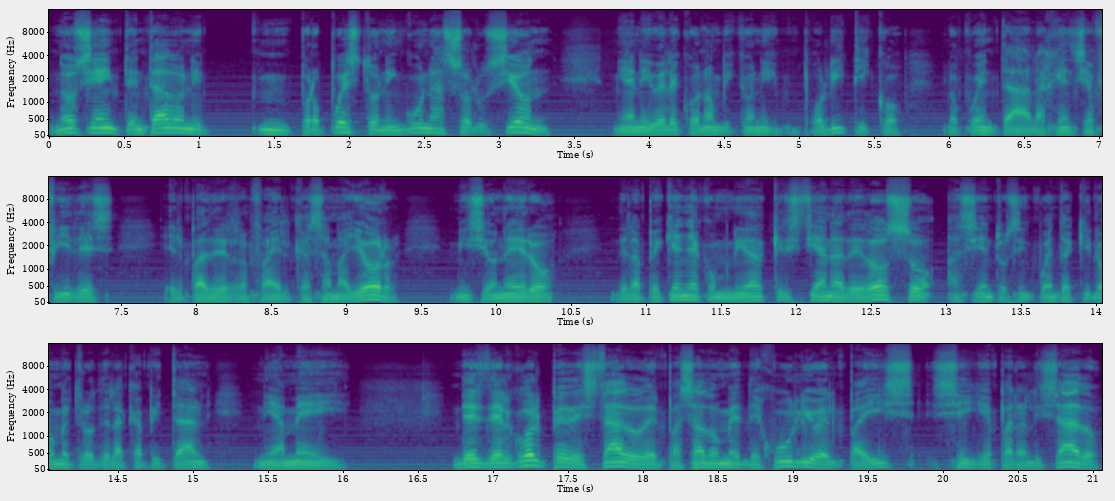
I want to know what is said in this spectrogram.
no se ha intentado ni mm, propuesto ninguna solución, ni a nivel económico ni político, lo cuenta la agencia Fides el padre Rafael Casamayor, misionero de la pequeña comunidad cristiana de Doso, a 150 kilómetros de la capital Niamey. Desde el golpe de Estado del pasado mes de julio, el país sigue paralizado.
